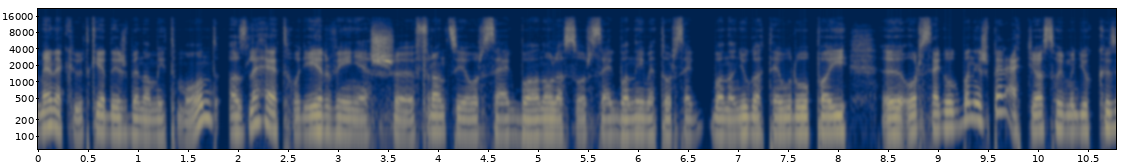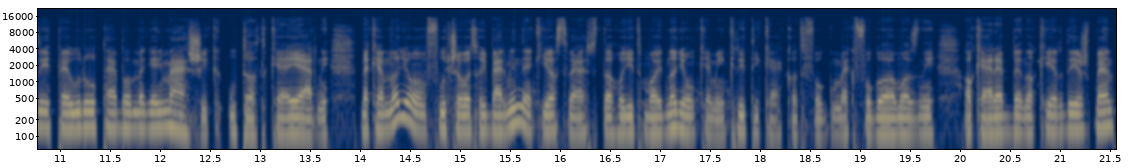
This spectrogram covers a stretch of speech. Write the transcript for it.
menekült kérdésben, amit mond, az lehet, hogy érvényes Franciaországban, Olaszországban, Németországban, a nyugat-európai országokban, és belátja azt, hogy mondjuk Közép-Európában meg egy másik utat kell járni. Nekem nagyon furcsa volt, hogy bár mindenki azt várta, hogy itt majd majd nagyon kemény kritikákat fog megfogalmazni, akár ebben a kérdésben.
